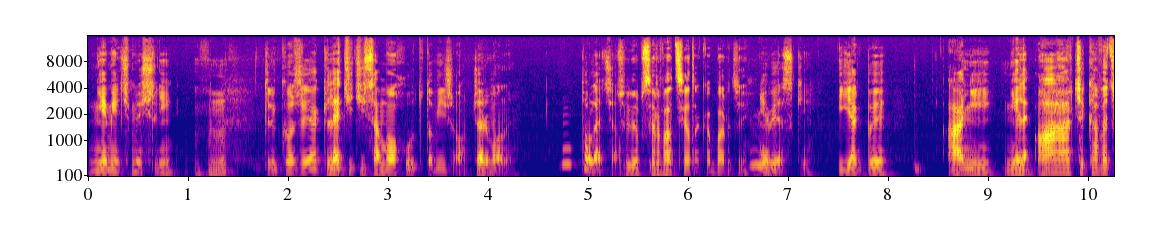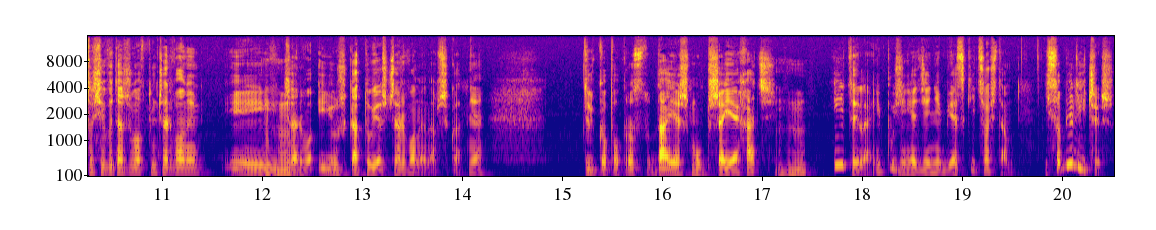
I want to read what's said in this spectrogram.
nie mieć myśli, mhm. tylko że jak leci ci samochód, to widzisz, o, czerwony, poleciał. Czyli obserwacja taka bardziej. Niebieski. I jakby ani nie le... a ciekawe co się wydarzyło w tym czerwonym i, mhm. czerwo... i już katujesz czerwony na przykład, nie? Tylko po prostu dajesz mu przejechać mhm. I tyle. I później jedzie niebieski, coś tam. I sobie liczysz.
